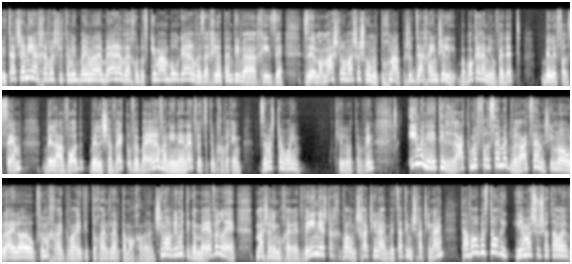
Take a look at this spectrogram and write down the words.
מצד שני החבר'ה שלי תמיד באים אליי בערב ואנחנו דופקים המבורגר וזה הכי אותנטי והכי זה. זה ממש לא משהו שהוא מתוכנן, פשוט זה החיים שלי. בבוקר אני עובדת בלפרסם, בלעבוד, בלשווק, ובערב אני נהנית ויוצאת עם חברים. זה מה שאתם רואים. כאילו, אתה מבין? אם אני הייתי רק מפרסמת ורק זה, אנשים לא, אולי לא היו עוקבים אחריי, כבר הייתי טוחנת להם את המוח, אבל אנשים אוהבים אותי גם מעבר למה שאני מוכרת, ואם יש לך כבר משחת שיניים והצעתי משחת שיניים, תעבור ב story, יהיה משהו שאתה אוהב.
